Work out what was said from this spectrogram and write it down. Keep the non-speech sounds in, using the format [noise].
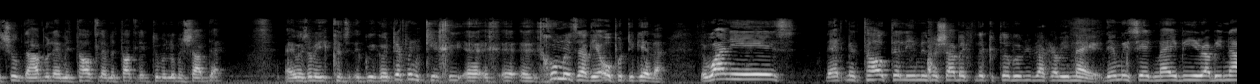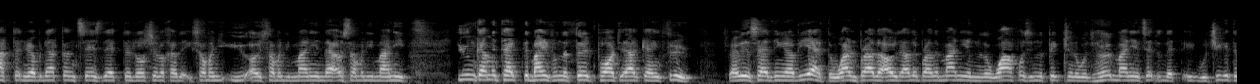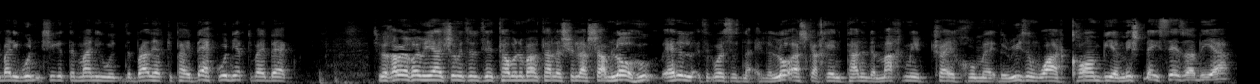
we got different uh, uh, uh, that we all put together. The one is that metal talim is mashabet to the ketub like Rabbi Meir. Then we said maybe Rabbi Natan. Rabbi Natan says that the someone you owe somebody money and they owe somebody money, you can come and take the money from the third party without going through. So maybe the same thing over here. The one brother owed the other brother money and the wife was in the picture and it was her money, etc. That would she get the money? Wouldn't she get the money? Would the brother have to pay back? Wouldn't he have to pay back? So the reason why it can't be a mishnah says over here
